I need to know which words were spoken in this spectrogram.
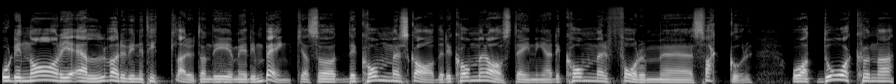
ordinarie elva du vinner titlar utan det är med din bänk. Alltså, det kommer skador, det kommer avstängningar, det kommer formsvackor. Och att då kunna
